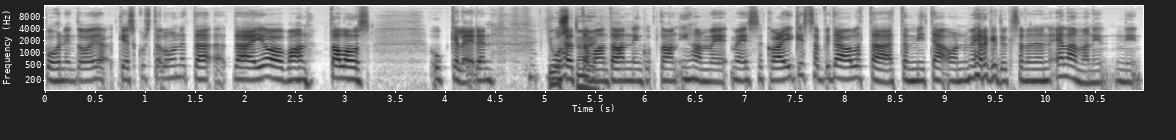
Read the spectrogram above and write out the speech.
pohdintoon ja keskusteluun, että tämä ei ole vaan talous ukkeleiden puhetta, vaan tämä on, niin kuin, tämä on ihan me, meissä kaikissa. Pitää olla tämä, että mitä on merkityksellinen elämä niin, niin,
